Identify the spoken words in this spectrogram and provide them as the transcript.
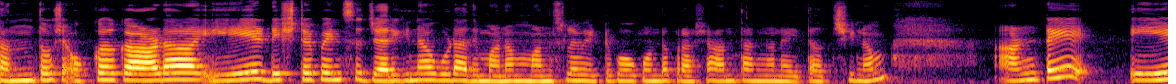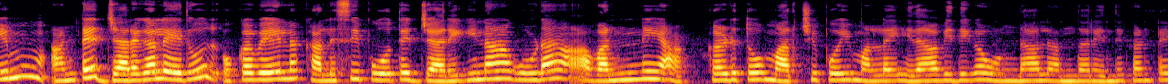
సంతోషం. ఒక్క కాడ ఏ డిస్టర్బెన్స్ జరిగినా కూడా అది మనం మనసులో పెట్టుకోకుండా ప్రశాంతంగానైతే వచ్చినాం. అంటే ఏం అంటే జరగలేదు. ఒకవేళ కలిసిపోతే జరిగినా కూడా అవన్నీ అక్కడితో మర్చిపోయి మళ్ళీ యథావిధిగా ఉండాలి అందరు. ఎందుకంటే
